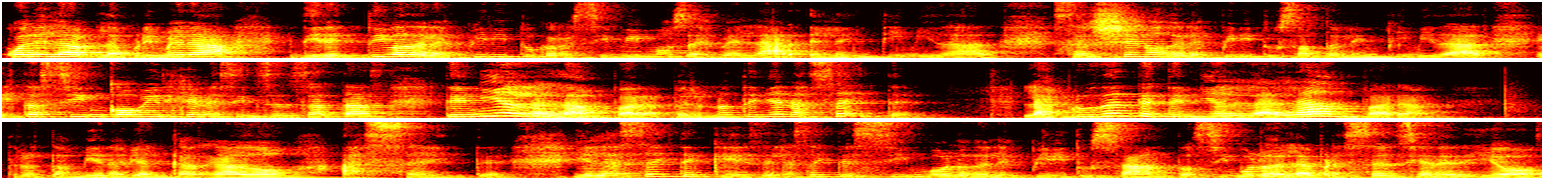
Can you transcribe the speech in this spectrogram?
¿Cuál es la, primera directiva del Espíritu que recibimos? Es velar en la intimidad, ser llenos del Espíritu Santo en la intimidad. Estas cinco vírgenes insensatas tenían la lámpara, pero no tenían aceite. Las prudentes tenían la lámpara, pero también habían cargado aceite. ¿Y el aceite qué es? El aceite es símbolo del Espíritu Santo, símbolo de la presencia de Dios.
